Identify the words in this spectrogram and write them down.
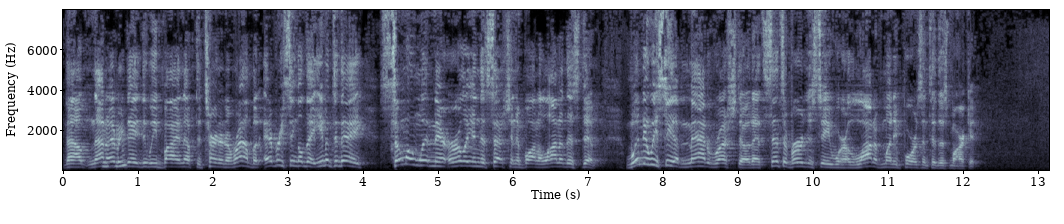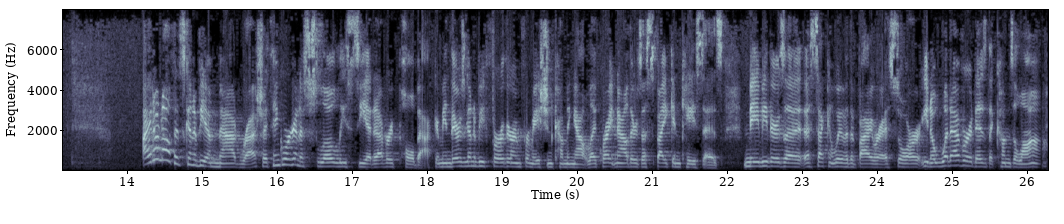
Now, not mm-hmm. every day do we buy enough to turn it around, but every single day, even today, someone went in there early in the session and bought a lot of this dip. When do we see a mad rush, though, that sense of urgency where a lot of money pours into this market? I don't know if it's going to be a mad rush. I think we're going to slowly see it at every pullback. I mean, there's going to be further information coming out. Like right now, there's a spike in cases. Maybe there's a, a second wave of the virus or, you know, whatever it is that comes along.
